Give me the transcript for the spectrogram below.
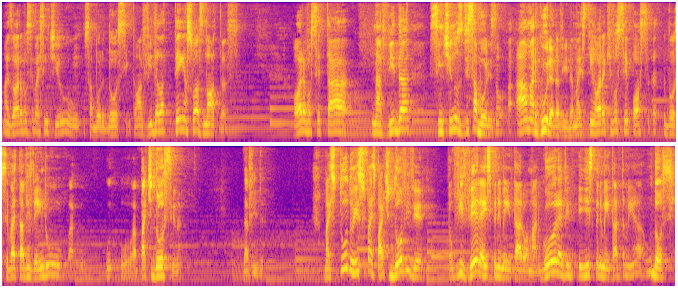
mas ora você vai sentir um, sabor doce. Então a vida ela tem as suas notas. Ora você está na vida sentindo os dissabores, a amargura da vida, mas tem hora que você possa, você vai estar tá vivendo a, a, parte doce, né, da vida. Mas tudo isso faz parte do viver. Então, viver é experimentar o amargor é e experimentar também o doce.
